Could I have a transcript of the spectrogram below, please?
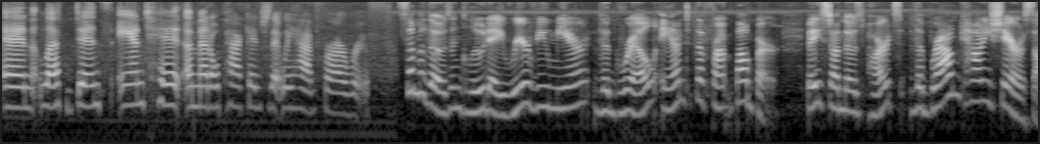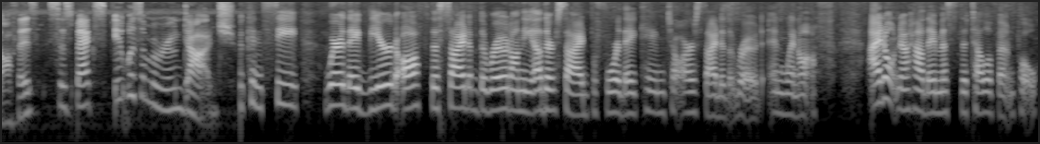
and left dents and hit a metal package that we have for our roof. Some of those include a rear view mirror, the grill, and the front bumper. Based on those parts, the Brown County Sheriff's Office suspects it was a maroon Dodge. You can see where they veered off the side of the road on the other side before they came to our side of the road and went off. I don't know how they missed the telephone pole.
